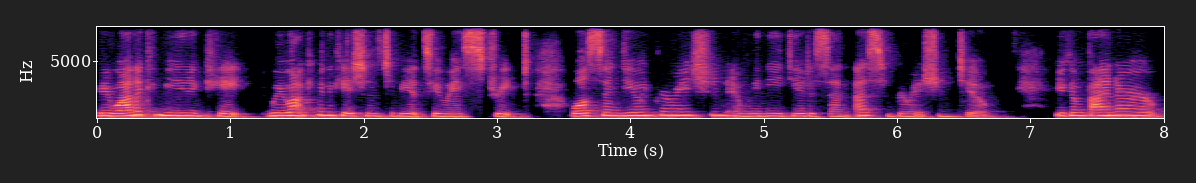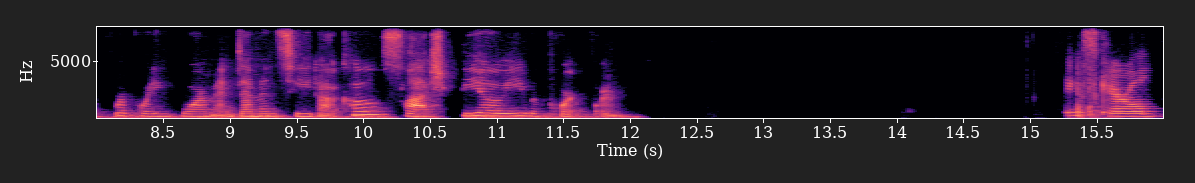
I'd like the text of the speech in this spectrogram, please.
We want to communicate, we want communications to be a two-way street. We'll send you information and we need you to send us information too. You can find our reporting form at demnc.co slash BOE report form. Thanks, Carol.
